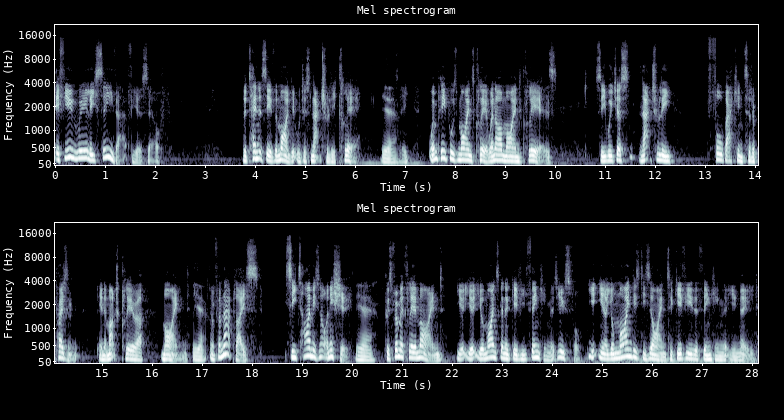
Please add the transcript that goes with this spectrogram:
if you really see that for yourself, the tendency of the mind it will just naturally clear. Yeah. See, when people's minds clear, when our mind clears, see, we just naturally fall back into the present in a much clearer mind. Yeah. And from that place, see, time is not an issue Yeah. because from a clear mind, your, your, your mind's going to give you thinking that's useful. You, you know, your mind is designed to give you the thinking that you need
